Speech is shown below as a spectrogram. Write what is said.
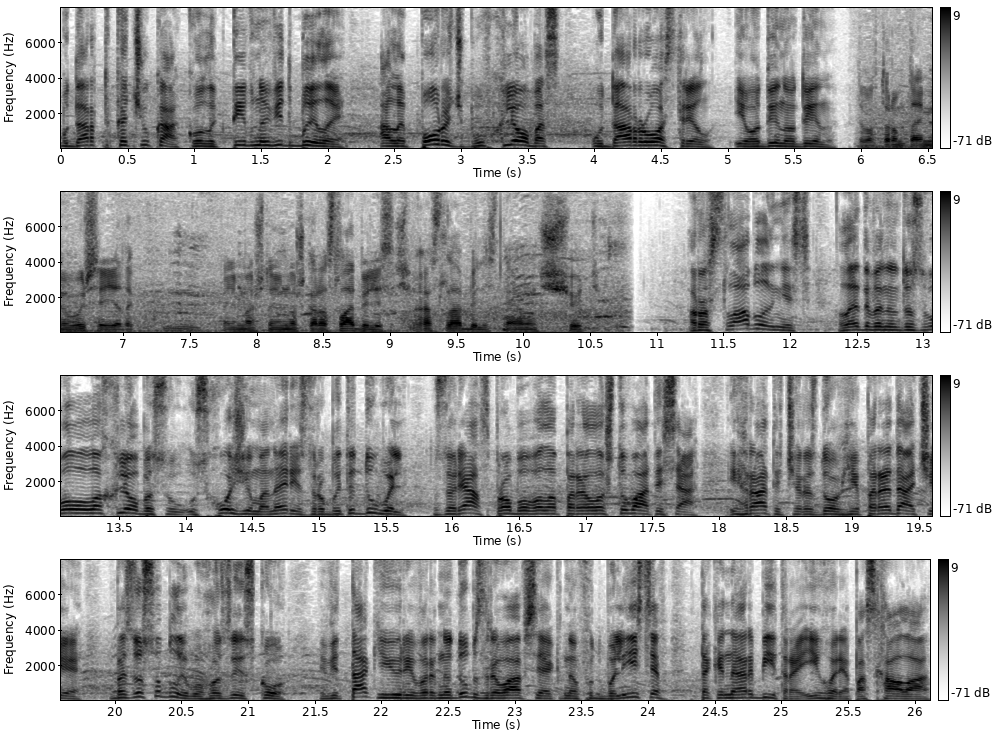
Удар Ткачука колективно відбили. Але поруч був Хльобас. Удар розстріл і 1-1. Во втором таймі вийшли, я так розумію, що что немножко розслабились. Расслабились, наверное, чуть-чуть. Розслабленість ледве не дозволила Хльобасу у схожій манері зробити дубль. Зоря спробувала перелаштуватися і грати через довгі передачі без особливого зиску. Відтак Юрій Вернедуб зривався як на футболістів, так і на арбітра Ігоря Пасхала.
